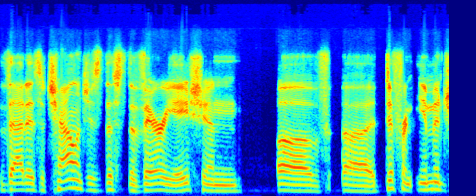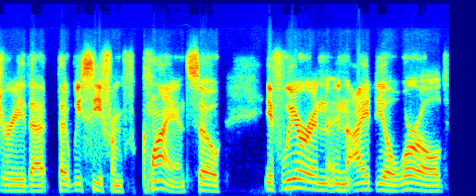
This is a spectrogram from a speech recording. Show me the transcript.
that is a challenge is this the variation of uh, different imagery that that we see from clients. So, if we were in an ideal world,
